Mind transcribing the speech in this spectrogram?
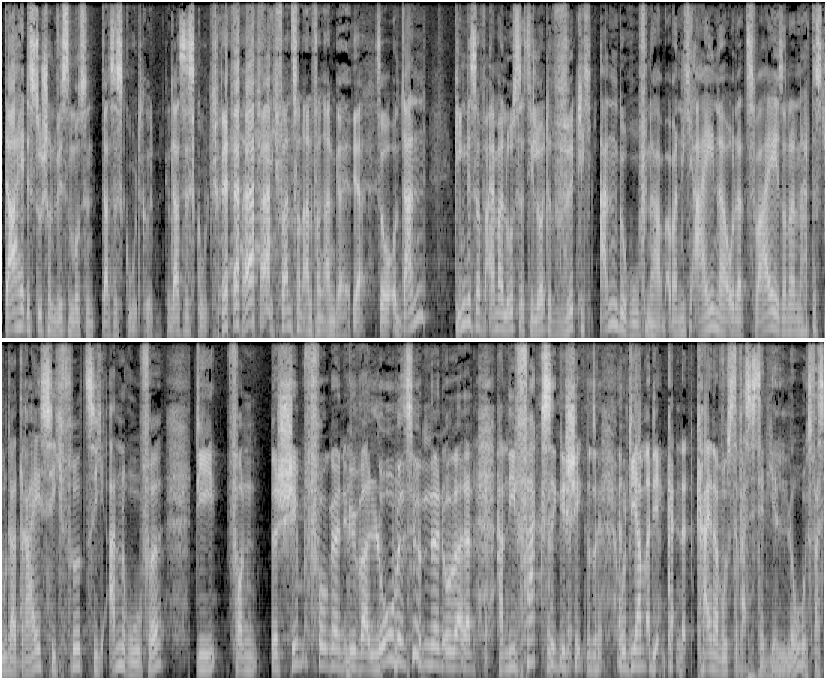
Da hättest du schon wissen müssen, das ist gut. Gut, genau. Das ist gut. Ich, ich fand es von Anfang an geil. Ja, so und dann ging das auf einmal los, dass die Leute wirklich angerufen haben, aber nicht einer oder zwei, sondern dann hattest du da 30, 40 Anrufe, die von Beschimpfungen über Lobeshymnen oder dann haben die Faxe geschickt und so und die haben die, keiner wusste, was ist denn hier los? Was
